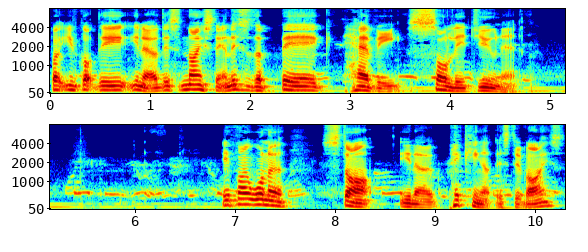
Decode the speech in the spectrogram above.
But you've got the you know this nice thing, and this is a big, heavy, solid unit. If I want to start you know, picking at this device,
